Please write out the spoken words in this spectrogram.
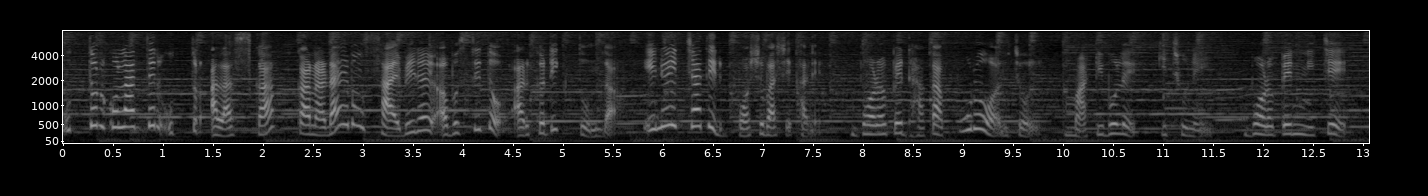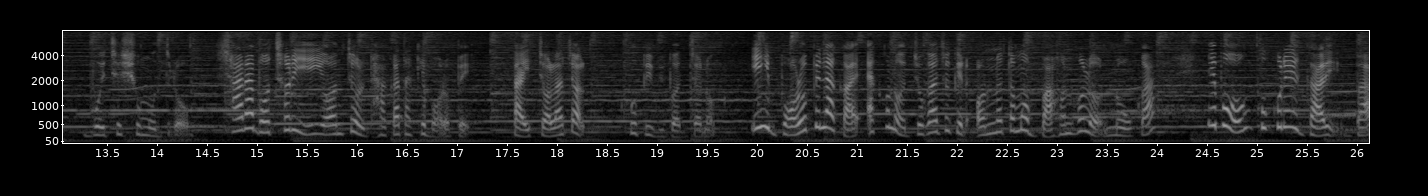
উত্তর গোলার্ধের উত্তর আলাস্কা, কানাডা এবং সাইবেরিয়ায় অবস্থিত আর্কটিক তুন্দা। ইনুইট জাতির বসবাস এখানে। বরফে ঢাকা পুরো অঞ্চল। মাটি বলে কিছু নেই। বরফের নিচে বইছে সমুদ্র। সারা বছরই এই অঞ্চল ঢাকা থাকে বরফে। তাই চলাচল খুবই বিপজ্জনক। এই বরফ এলাকায় এখনও যোগাযোগের অন্যতম বাহন হল নৌকা এবং কুকুরের গাড়ি বা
